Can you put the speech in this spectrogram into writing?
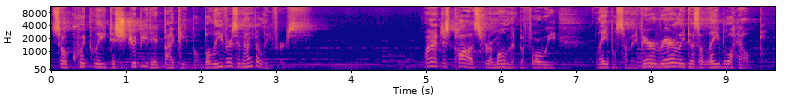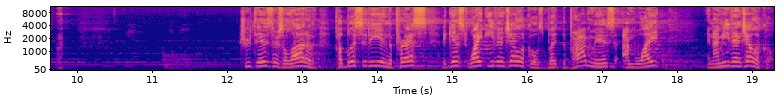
so quickly distributed by people, believers and unbelievers. Why not just pause for a moment before we label somebody? Very rarely does a label help. Truth is, there's a lot of publicity in the press against white evangelicals, but the problem is, I'm white and I'm evangelical.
